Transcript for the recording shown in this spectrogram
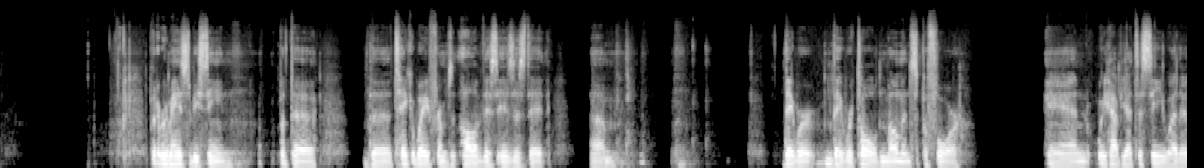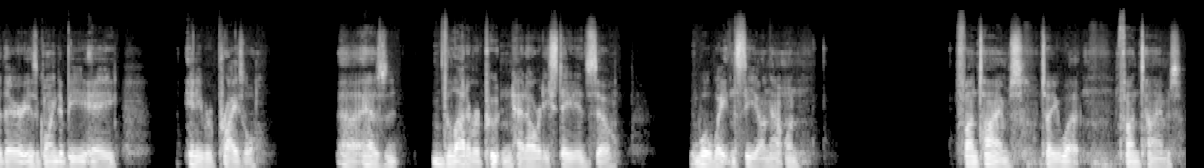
But it remains to be seen. But the the takeaway from all of this is is that um, they were they were told moments before, and we have yet to see whether there is going to be a any reprisal, uh, as Vladimir Putin had already stated. So we'll wait and see on that one. Fun times, I'll tell you what, fun times.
